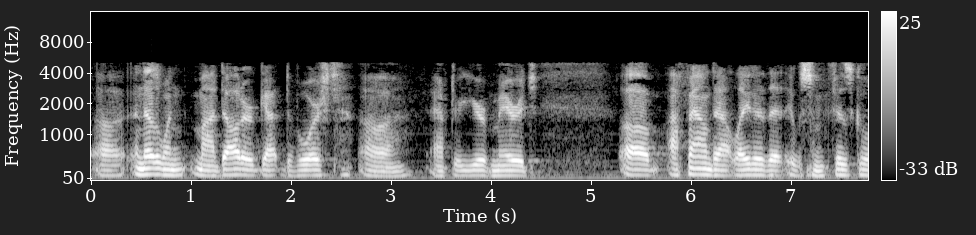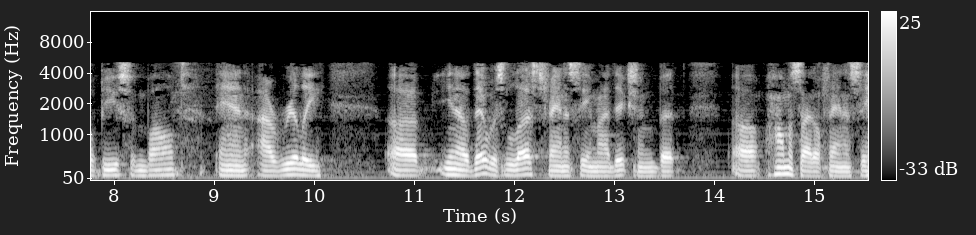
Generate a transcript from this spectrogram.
uh, another one, my daughter got divorced uh, after a year of marriage. Uh, I found out later that it was some physical abuse involved, and I really, uh, you know, there was lust fantasy in my addiction, but uh, homicidal fantasy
